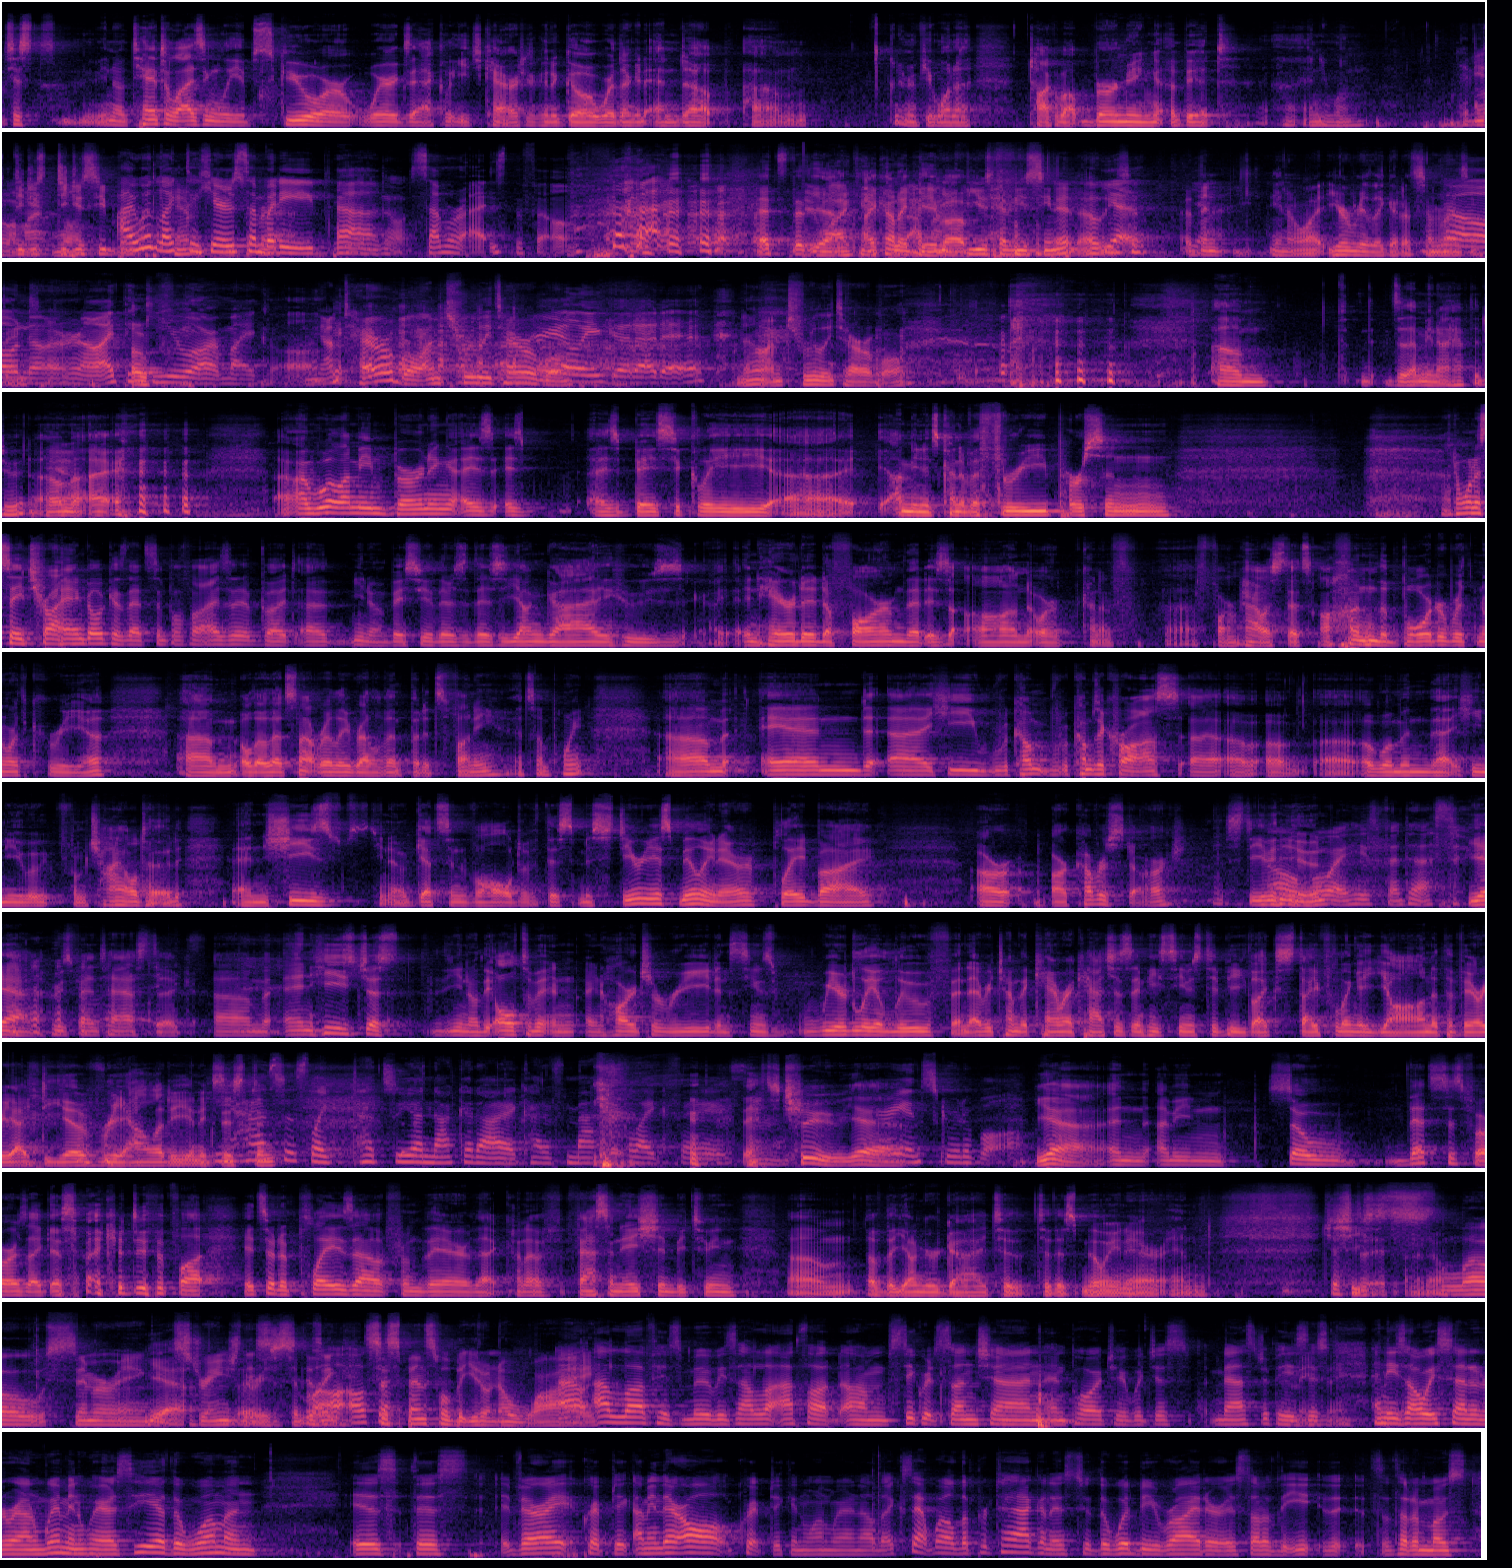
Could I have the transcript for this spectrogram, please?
just you know, tantalizingly obscure where exactly each character is going to go, where they're going to end up. Um, I don't know if you want to talk about Burning a bit, uh, anyone. Have you, oh, did, you, did you see? I would like to hear somebody uh, summarize the film. That's the, yeah. I, I kind of gave up. You, have you seen it, Aliza? Yeah. Then you know what? You're really good at summarizing no, things. No, no, no. I think oh. you are, Michael. I'm terrible. I'm truly terrible. I'm really good at it. No, I'm truly terrible. um, does that mean I have to do it? Um, I, I, well, I mean, Burning is is is basically. Uh, I mean, it's kind of a three-person I don't want to say triangle because that simplifies it, but uh, you know, basically, there's this young guy who's inherited a farm that is on, or kind of uh, farmhouse that's on the border with North Korea. Um, although that's not really relevant, but it's funny at some point. Um, and uh, he come, comes across a, a, a, woman that he knew from childhood, and she's you know gets involved with this mysterious millionaire played by our our cover star, Steven oh, Yeun. Oh boy, he's fantastic. yeah, who's fantastic. Um, and he's just you know the ultimate and, and, hard to read, and seems weirdly aloof. And every time the camera catches him, he seems to be like stifling a yawn at the very idea of reality and existence. He has this like Tetsuya Nakadai kind of mask-like face. That's true. Yeah. Very inscrutable. Yeah, and I mean so that's as far as I guess I could do the plot. It sort of plays out from there, that kind of fascination between um, of the younger guy to, to this millionaire and just a slow simmering, yeah, strangely sus- well, also, suspenseful, but you don't know why. I, I love his movies. I, lo- I thought um, Secret Sunshine and Poetry were just masterpieces, Amazing. and he's always centered around women. Whereas here, the woman is this very cryptic. I mean, they're all cryptic in one way or another, except, well, the protagonist, who the would-be writer, is sort of the, the sort of most,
